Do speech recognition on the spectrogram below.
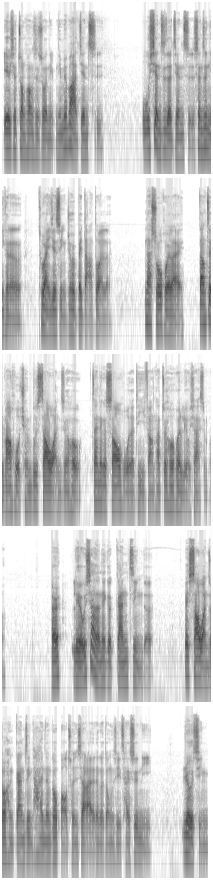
也有一些状况是说你你没有办法坚持无限制的坚持，甚至你可能突然一件事情就会被打断了。那说回来，当这把火全部烧完之后，在那个烧火的地方，它最后会留下什么？而留下的那个干净的，被烧完之后很干净，它还能够保存下来的那个东西，才是你热情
